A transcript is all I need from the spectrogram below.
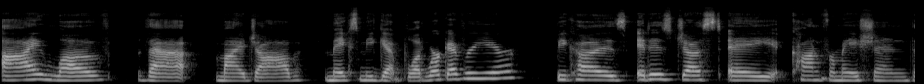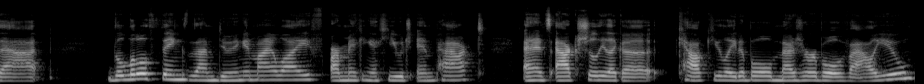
I love that my job makes me get blood work every year because it is just a confirmation that the little things that I'm doing in my life are making a huge impact and it's actually like a calculatable, measurable value.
